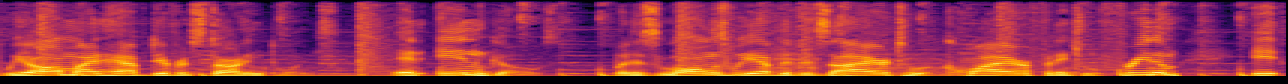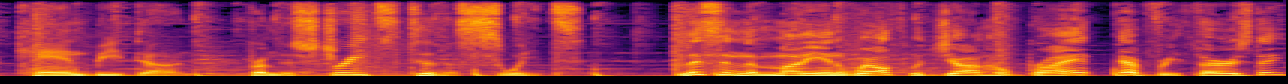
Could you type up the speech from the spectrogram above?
We all might have different starting points and end goals, but as long as we have the desire to acquire financial freedom, it can be done. From the streets to the suites. Listen to Money and Wealth with John Hope Bryant every Thursday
